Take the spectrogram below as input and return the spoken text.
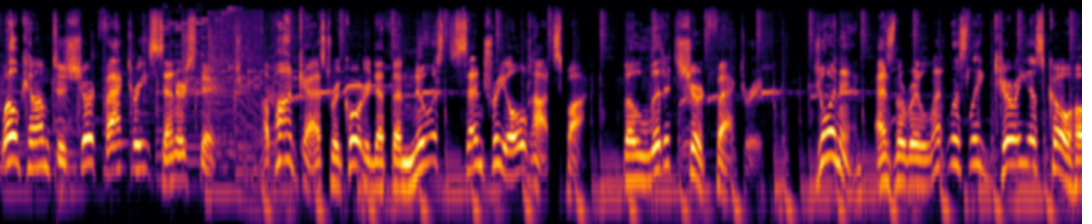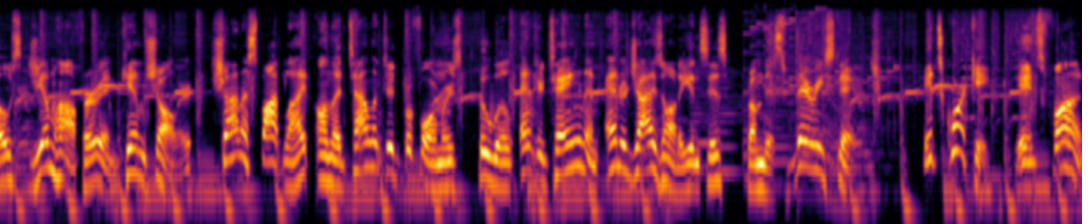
Welcome to Shirt Factory Center Stage, a podcast recorded at the newest century old hotspot, the Lititz Shirt Factory. Join in as the relentlessly curious co hosts Jim Hoffer and Kim Schaller shine a spotlight on the talented performers who will entertain and energize audiences from this very stage. It's quirky, it's fun,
